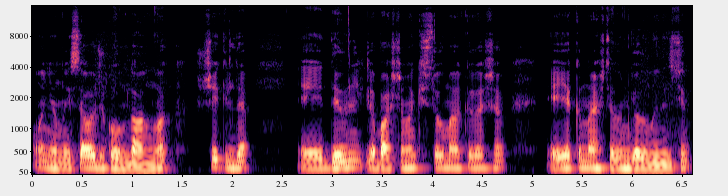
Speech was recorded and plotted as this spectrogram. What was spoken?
Onun yanında ise alıcı kolumda alım var. Şu şekilde e, derinlikle başlamak istiyorum arkadaşlar. E, yakınlaştıralım görmeniz için.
